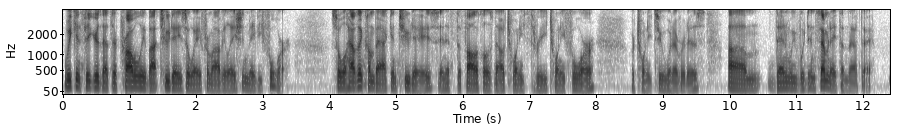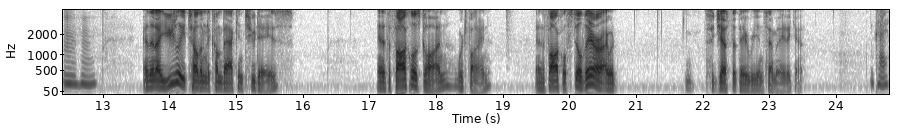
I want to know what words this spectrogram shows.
we can figure that they're probably about two days away from ovulation, maybe four. So we'll have them come back in two days. And if the follicle is now 23, 24, or 22, whatever it is, um, then we would inseminate them that day. And then I usually tell them to come back in two days. And if the follicle is gone, we're fine. And if the follicle is still there, I would suggest that they re-inseminate again. Okay.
